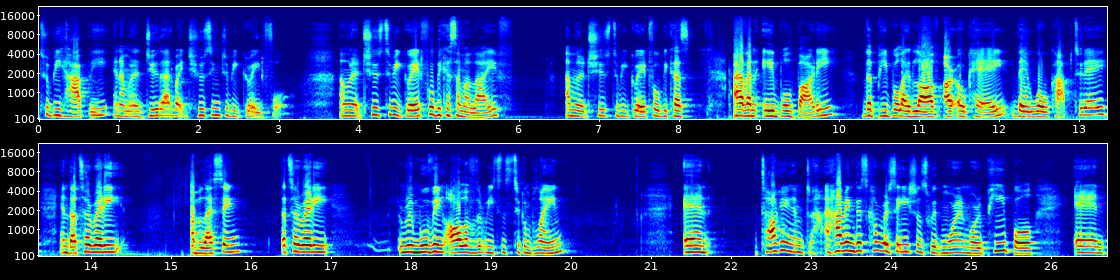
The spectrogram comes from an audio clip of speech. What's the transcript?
to be happy, and I'm gonna do that by choosing to be grateful. I'm gonna choose to be grateful because I'm alive. I'm going to choose to be grateful because I have an able body. The people I love are okay. They woke up today. And that's already a blessing. That's already removing all of the reasons to complain. And talking and having these conversations with more and more people and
